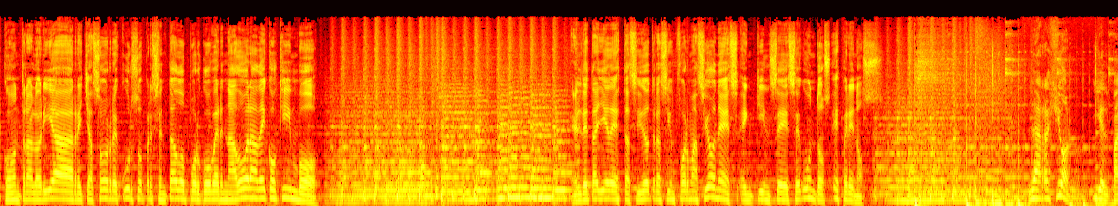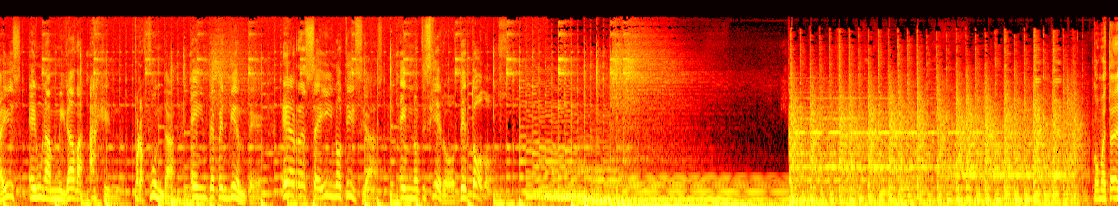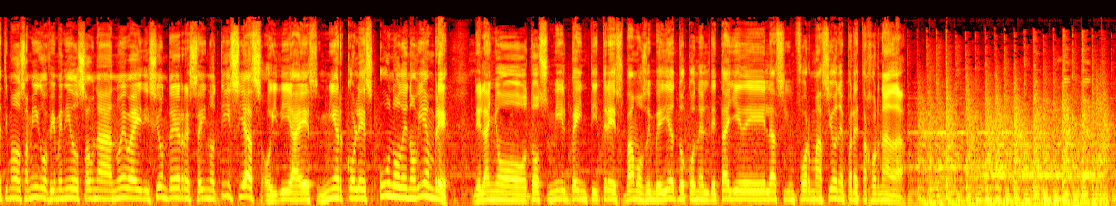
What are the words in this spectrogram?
Contraloría rechazó recurso presentado por gobernadora de Coquimbo. El detalle de estas y de otras informaciones en 15 segundos. Espérenos la región y el país en una mirada ágil, profunda e independiente. RCI Noticias, el noticiero de todos. ¿Cómo están estimados amigos? Bienvenidos a una nueva edición de RCI Noticias. Hoy día es miércoles 1 de noviembre del año 2023. Vamos de inmediato con el detalle de las informaciones para esta jornada.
